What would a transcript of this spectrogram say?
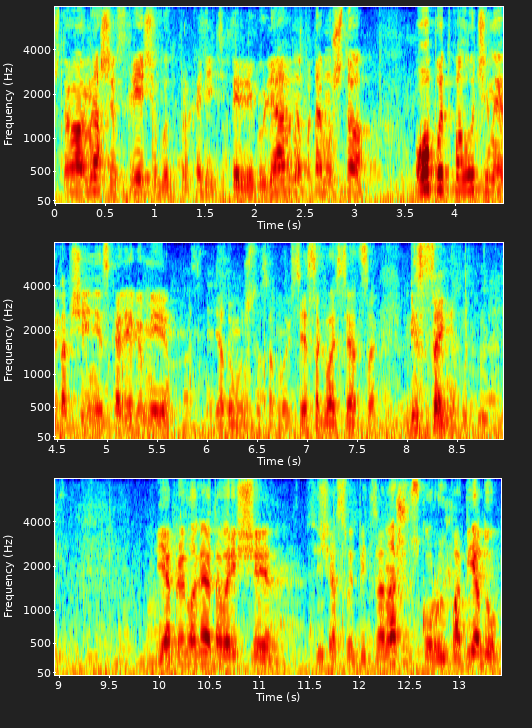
что наши встречи будут проходить теперь регулярно, потому что опыт, полученный от общения с коллегами, я думаю, что со мной все согласятся, бесценен. Я предлагаю, товарищи, сейчас выпить за нашу скорую победу,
